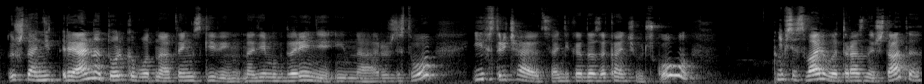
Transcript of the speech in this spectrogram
потому что они реально только вот на Thanksgiving, на День Благодарения и на Рождество и встречаются. Они когда заканчивают школу, они все сваливают в разные штаты,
